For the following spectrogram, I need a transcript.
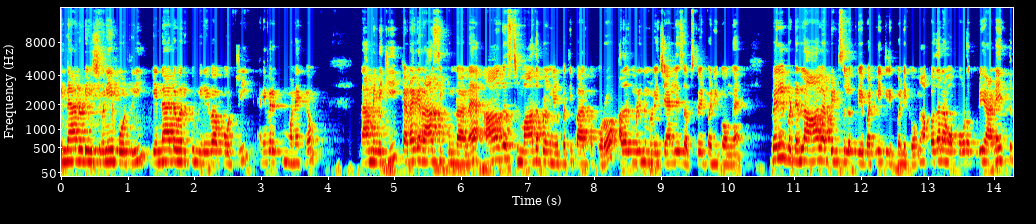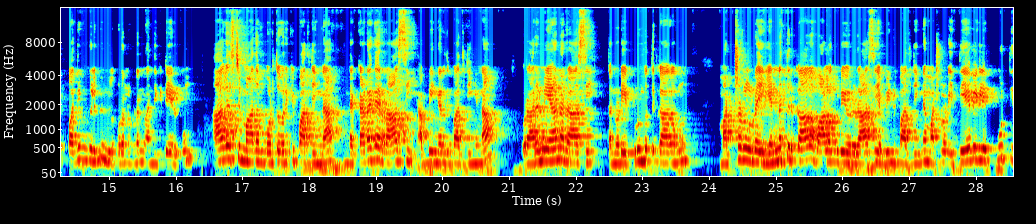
என்னாருடைய சிவனையை போற்றி எந்நாட்டவருக்கும் இறைவா போற்றி. அனைவருக்கும் வணக்கம். நாம் இன்னைக்கு கடக ராசிக்கு உண்டான ஆகஸ்ட் மாத பலன்களை பத்தி பார்க்க போறோம். அதற்கு முன்னாடி நம்மளுடைய சேனலை சப்ஸ்கிரைப் பண்ணிக்கோங்க. பெல் பட்டன்ல ஆல் அப்படின்னு சொல்லக்கூடிய பட்டனை கிளிக் பண்ணிக்கோங்க. அப்பதான் நம்ம போடக்கூடிய அனைத்து பதிவுகளுமே உங்களுக்கு உடனுக்குடன் வந்துகிட்டே இருக்கும். ஆகஸ்ட் மாதம் பொறுத்த வரைக்கும் பார்த்தீங்கன்னா இந்த கடக ராசி அப்படிங்கிறது பார்த்துட்டிங்கன்னா ஒரு அருமையான ராசி. தன்னுடைய குடும்பத்துக்காகவும் மற்றவர்களுடைய எண்ணத்திற்காக வாழக்கூடிய ஒரு ராசி அப்படின்னு பார்த்துட்டிங்கன்னா மற்றவருடைய தேவைகளை பூர்த்தி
